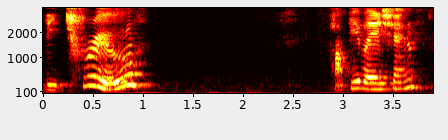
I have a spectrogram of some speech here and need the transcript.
the true population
